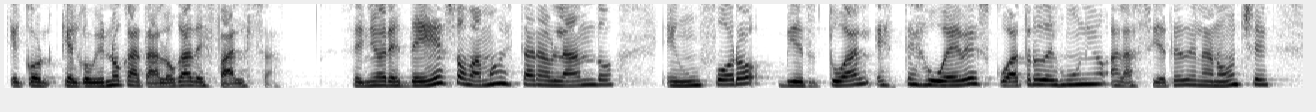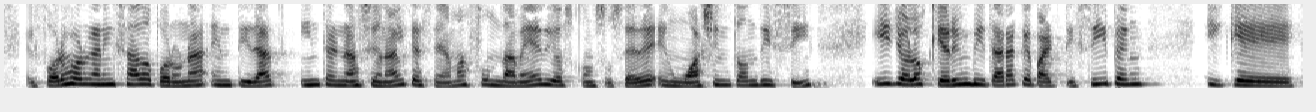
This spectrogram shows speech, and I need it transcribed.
que, que el gobierno cataloga de falsa. Señores, de eso vamos a estar hablando en un foro virtual este jueves 4 de junio a las 7 de la noche. El foro es organizado por una entidad internacional que se llama Fundamedios con su sede en Washington, D.C. Y yo los quiero invitar a que participen y que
